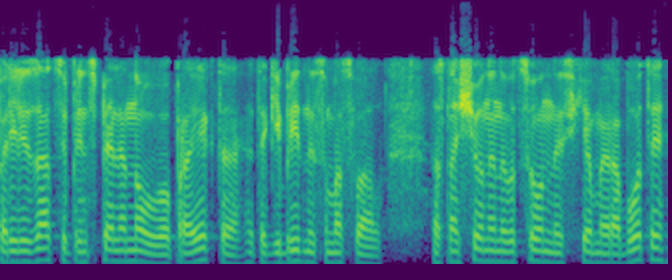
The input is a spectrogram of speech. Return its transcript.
по реализации принципиально нового проекта. Это гибридный самосвал, оснащенный инновационной схемой работы,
